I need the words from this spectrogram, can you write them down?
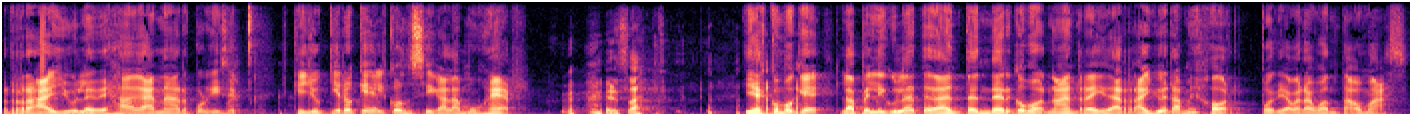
Rayu le deja ganar porque dice, que yo quiero que él consiga a la mujer. Exacto. Y es como que la película te da a entender como, no, en realidad Rayo era mejor, podía haber aguantado más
